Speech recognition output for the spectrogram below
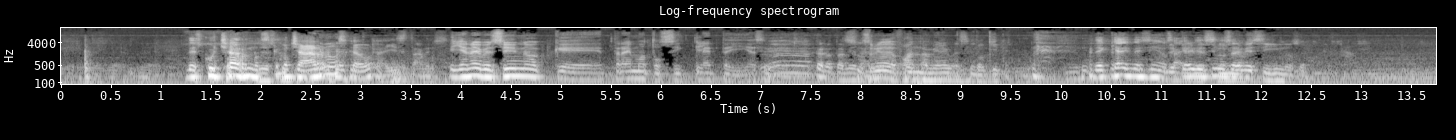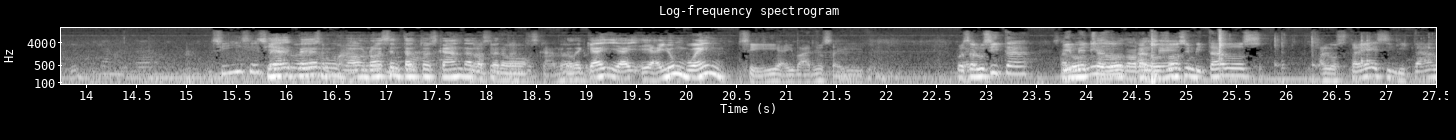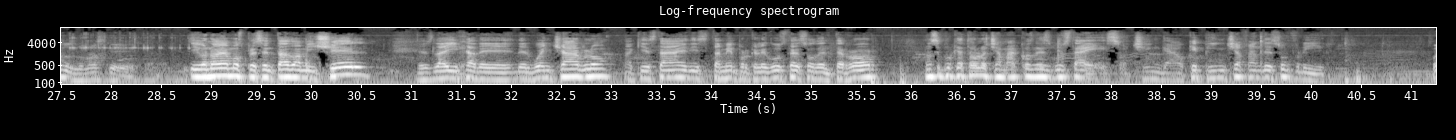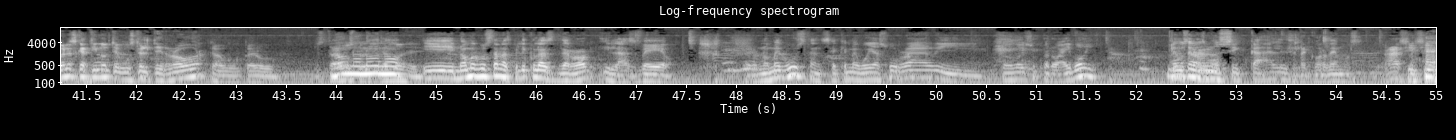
de escucharnos. de escucharnos, cabrón. Ahí estamos. Y ya no hay vecino que trae motocicleta y hace Ah, pero también su hay- sonido de fondo. También hay vecinos. Un poquito. De que hay vecinos. De que hay vecinos, hay vecinos. eh. Sí, sí hay Sí hay perros, no, hacen tanto escándalo, No hacen pero, tanto escándalo, pero de que hay, hay, hay un buen. Sí, hay varios ahí. Pues salucita, Salud, bienvenido salud, a los sí. dos invitados, a los tres invitados, nomás que Digo, no habíamos presentado a Michelle, es la hija de, del buen Charlo. Aquí está, y dice también porque le gusta eso del terror. No sé por qué a todos los chamacos les gusta eso, chingao. Qué pinche afán de sufrir. Bueno, es que a ti no te gusta el terror, cabrón, pero No, no, no, no. Y no me gustan las películas de terror y las veo. Pero no me gustan. Sé que me voy a zurrar y todo eso, pero ahí voy. Me gustan los musicales, recordemos. Ah, sí, sí.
